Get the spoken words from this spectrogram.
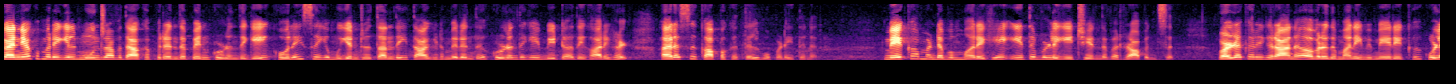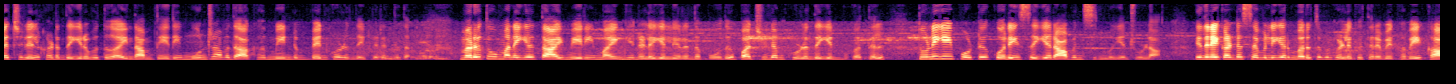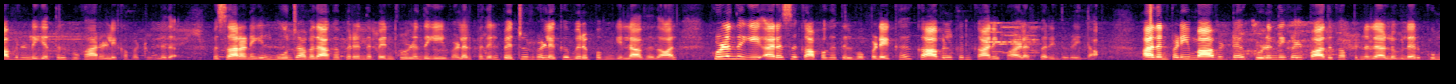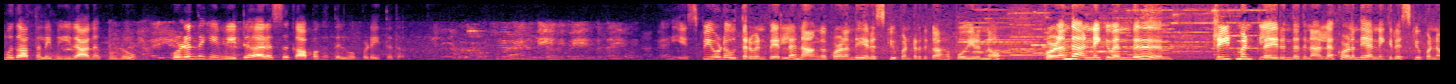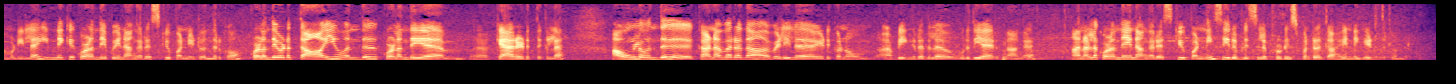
கன்னியாகுமரியில் மூன்றாவதாக பிறந்த பெண் குழந்தையை கொலை செய்ய முயன்ற தந்தை தாயிடமிருந்து குழந்தையை மீட்ட அதிகாரிகள் அரசு காப்பகத்தில் ஒப்படைத்தனர். மேகா மண்டபம் அருகே ஈத்தவிளையைச் சேர்ந்தவர் ராபின்சன். வழக்கறிஞரான அவரது மனைவி மேரிக்கு குளச்சலில் கடந்த இருபத்தி ஐந்தாம் தேதி மூன்றாவதாக மீண்டும் பெண் குழந்தை பிறந்தது. மருத்துவமனையில் தாய் மேரி மயங்கிய நிலையில் இருந்தபோது பச்சிளம் குழந்தையின் முகத்தில் துணியை போட்டு கொலை செய்ய ராபின்சன் முயன்றுள்ளார். இதனை கண்ட செவிலியர் மருத்துவர்களுக்கு தெரிவிக்கவே காவல் நிலையத்தில் புகார் அளிக்கப்பட்டுள்ளது. விசாரணையில் மூன்றாவதாக பிறந்த பெண் குழந்தையை வளர்ப்பதில் பெற்றோர்களுக்கு விருப்பம் இல்லாததால் குழந்தையை அரசு காப்பகத்தில் ஒப்படைக்க காவல் கண்காணிப்பாளர் பரிந்துரைத்தார். அதன்படி மாவட்ட குழந்தைகள் பாதுகாப்பு நல அலுவலர் குமுதா தலைமையிலான குழு குழந்தையை மீட்டு அரசு காப்பகத்தில் ஒப்படைத்தது. எஸ்பியோட உத்தரவின் பேரில் நாங்கள் குழந்தைய ரெஸ்க்யூ பண்ணுறதுக்காக போயிருந்தோம். குழந்தை அன்னைக்கு வந்து ட்ரீட்மெண்ட்டில் இருந்ததுனால குழந்தைய அன்றைக்கி ரெஸ்கியூ பண்ண முடியல. இன்றைக்கி குழந்தைய போய் நாங்கள் ரெஸ்க்யூ பண்ணிட்டு வந்திருக்கோம். குழந்தையோட தாயும் வந்து குழந்தைய கேர் எடுத்துக்கல. அவங்கள வந்து கணவரை தான் வெளியில் எடுக்கணும் அப்படிங்கிறதுல உறுதியாக இருந்தாங்க. அதனால் குழந்தைய நாங்கள் ரெஸ்கியூ பண்ணி சீரபிளிஸில் ப்ரொடியூஸ் பண்ணுறதுக்காக இன்றைக்கி எடுத்துகிட்டு வந்திருக்கோம்.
